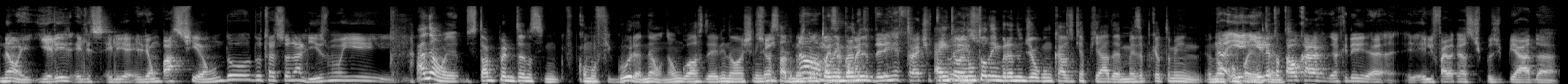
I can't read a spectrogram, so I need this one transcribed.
Não, e ele, ele, ele, ele é um bastião do, do tradicionalismo e. Ah, não, você tá me perguntando assim, como figura? Não, não gosto dele, não acho ele engraçado. Mas não, não, tô mas a lembrando. dele reflete tudo É, então eu não isso. tô lembrando de algum caso que é piada, mas é porque eu também eu não, Não, e, acompanho e ele é total o cara, aquele, é, ele faz aqueles tipos de piada.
